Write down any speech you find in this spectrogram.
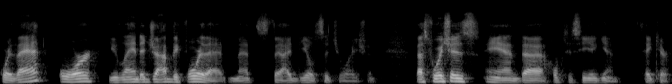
for that or you land a job before that and that's the ideal situation. Best wishes and uh, hope to see you again. Take care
